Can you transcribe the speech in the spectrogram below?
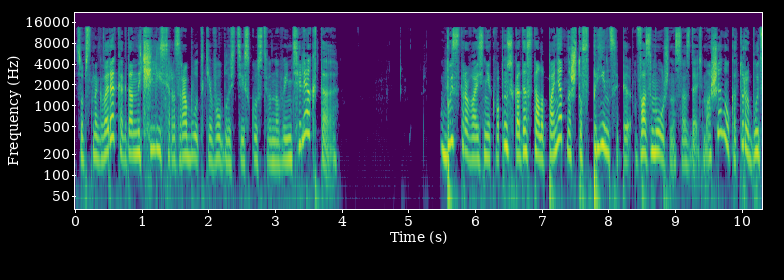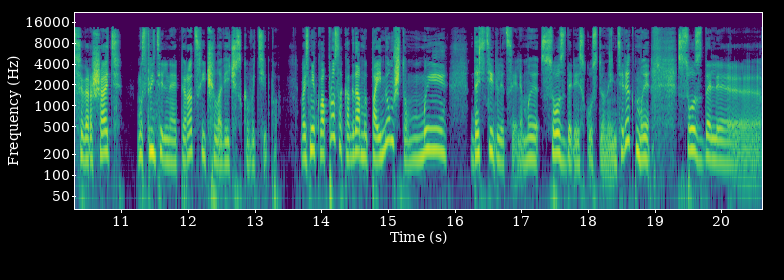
собственно говоря, когда начались разработки в области искусственного интеллекта, быстро возник вопрос, ну, когда стало понятно, что в принципе возможно создать машину, которая будет совершать мыслительные операции человеческого типа. Возник вопрос, а когда мы поймем, что мы достигли цели, мы создали искусственный интеллект, мы создали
